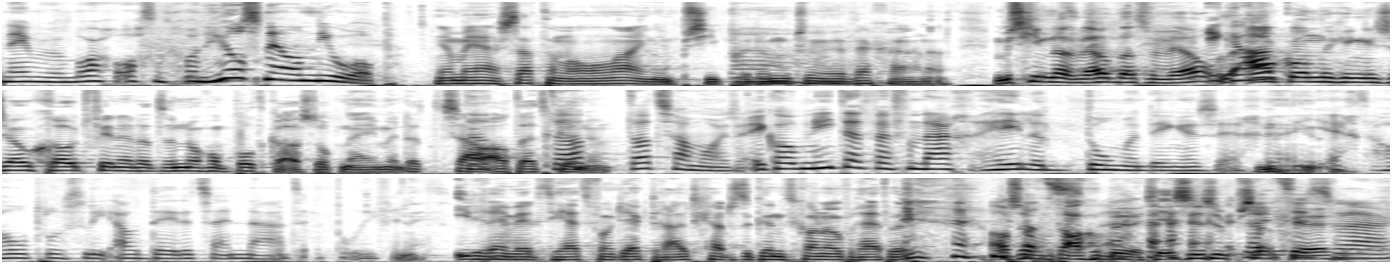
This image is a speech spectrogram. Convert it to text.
nemen we morgenochtend gewoon heel snel een nieuw op. Ja, maar ja, staat dan online in principe. Dan moeten we weer weghalen. Misschien dat wel dat we wel ik de hoop... aankondigingen zo groot vinden dat we nog een podcast opnemen. Dat zou dat, altijd dat, kunnen. Dat zou mooi zijn. Ik hoop niet dat we vandaag hele domme dingen zeggen. Nee. Die echt hopelessly outdated zijn na het Apple-event. Nee. Iedereen weet dat die headphone jack eruit gaat, dus daar kunnen we het gewoon over hebben. Alsof het al gebeurd is. Dus op dat zich, is waar.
